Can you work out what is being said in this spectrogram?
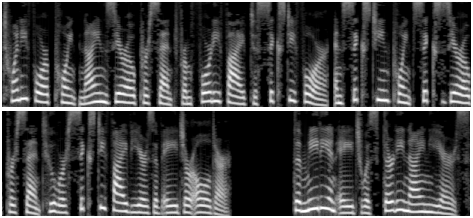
24.90% from 45 to 64, and 16.60% who were 65 years of age or older. The median age was 39 years.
